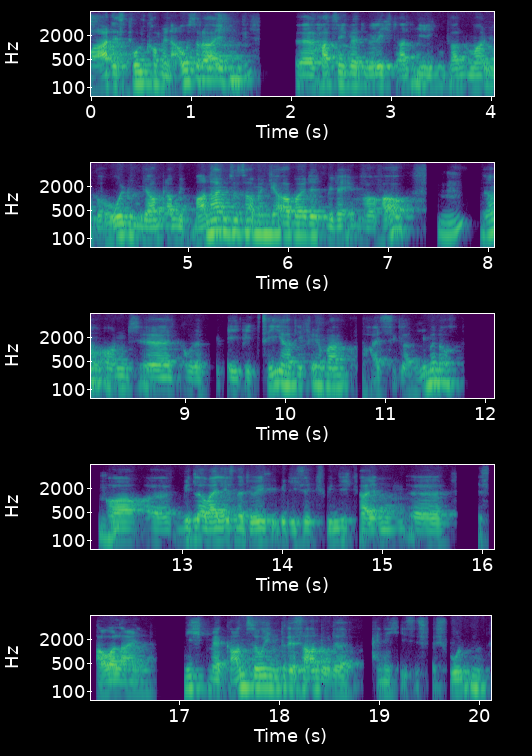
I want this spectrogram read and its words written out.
war das vollkommen ausreichend. Äh, hat sich natürlich dann irgendwann mal überholt und wir haben dann mit Mannheim zusammengearbeitet, mit der MVV. Mhm. Ja, und, äh, oder ABC hat die Firma, heißt sie glaube ich immer noch. Mhm. Aber äh, mittlerweile ist natürlich über diese Geschwindigkeiten äh, das Powerline nicht mehr ganz so interessant oder eigentlich ist es verschwunden.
